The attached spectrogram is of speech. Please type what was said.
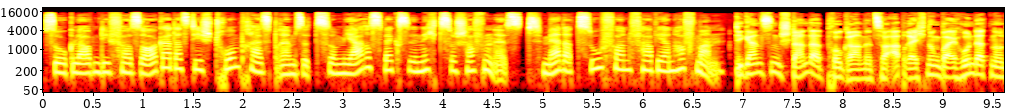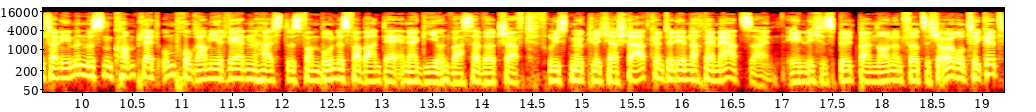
So glauben die Versorger, dass die Strompreisbremse zum Jahreswechsel nicht zu schaffen ist. Mehr dazu von Fabian Hoffmann. Die ganzen Standardprogramme zur Abrechnung bei hunderten Unternehmen müssen komplett umprogrammiert werden, heißt es vom Bundesverband der Energie- und Wasserwirtschaft. Frühestmöglicher Start könnte demnach der März sein. Ähnliches Bild beim 49-Euro-Ticket.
